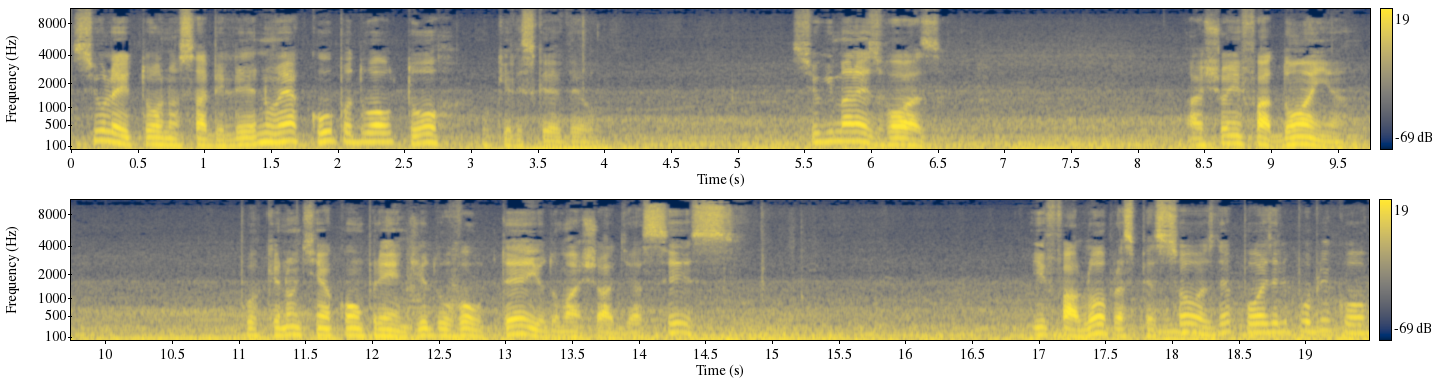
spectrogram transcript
Se o leitor não sabe ler, não é culpa do autor o que ele escreveu. Se o Guimarães Rosa achou enfadonha porque não tinha compreendido o volteio do Machado de Assis e falou para as pessoas, depois ele publicou.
